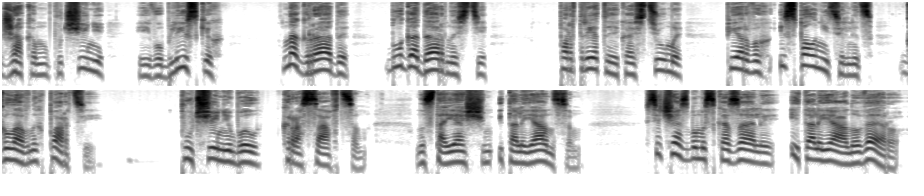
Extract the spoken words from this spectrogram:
Джакомо Пучини и его близких, награды, благодарности, портреты и костюмы первых исполнительниц главных партий. Пучини был красавцем, настоящим итальянцем. Сейчас бы мы сказали «итальяно веро»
